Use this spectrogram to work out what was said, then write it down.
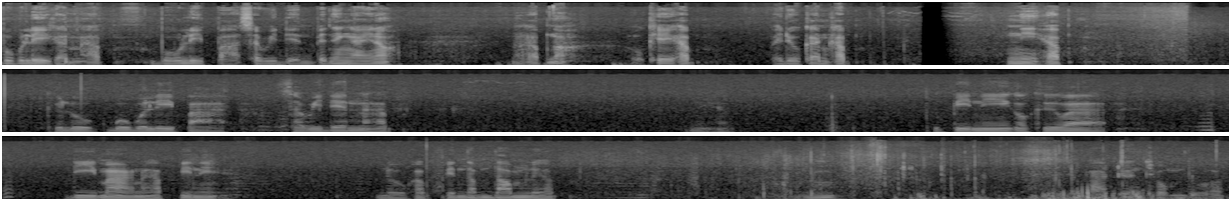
บูเบอรี่กันนะครับบูเบอรี่ป่าสวีเดนเป็นยังไงเนาะนะครับเนาะโอเคครับ ไปดูกันครับ นี่ครับ คือลูกบูเบอรี่ป่าสวีเดนนะครับนี่ครับคือปีนี้ก็คือว่าดีมากนะครับ ปีนี้ดูครับเป็นดำๆเลยครับอืมจะพาเดินชมดูครับ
